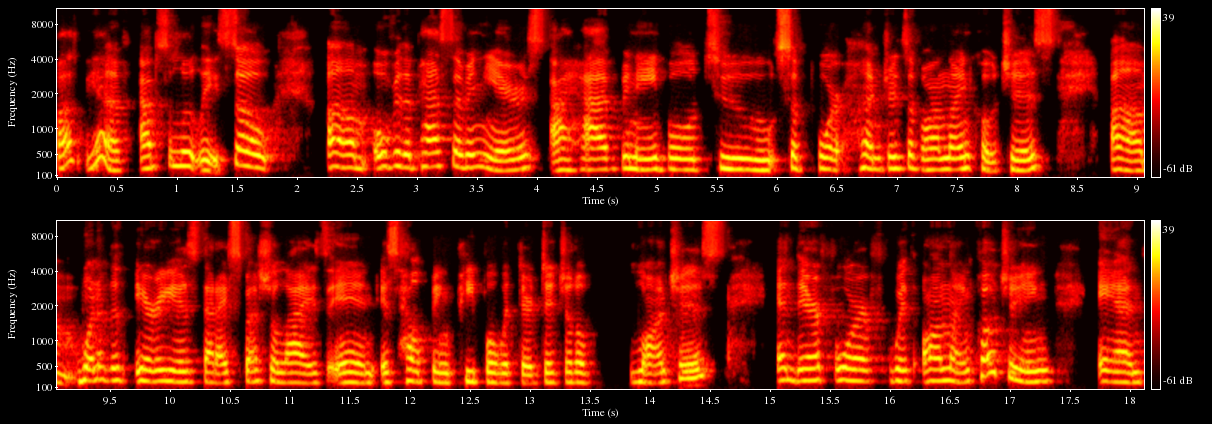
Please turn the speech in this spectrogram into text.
Uh, yeah absolutely. So um, over the past seven years i have been able to support hundreds of online coaches. Um, one of the areas that i specialize in is helping people with their digital launches and therefore with online coaching and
